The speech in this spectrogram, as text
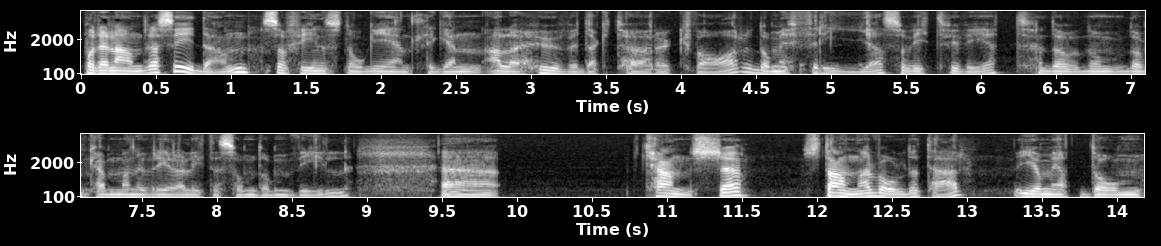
på den andra sidan så finns nog egentligen alla huvudaktörer kvar. De är fria så vitt vi vet. De, de, de kan manövrera lite som de vill. Kanske stannar våldet här i och med att de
